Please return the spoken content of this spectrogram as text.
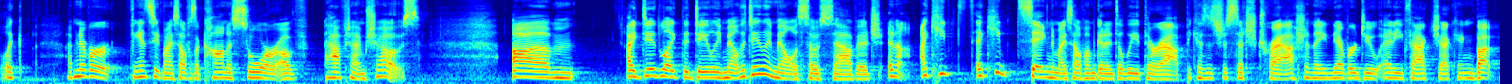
like, I've never fancied myself as a connoisseur of halftime shows. Um, I did like the Daily Mail. The Daily Mail is so savage, and I keep I keep saying to myself I'm going to delete their app because it's just such trash, and they never do any fact checking. But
